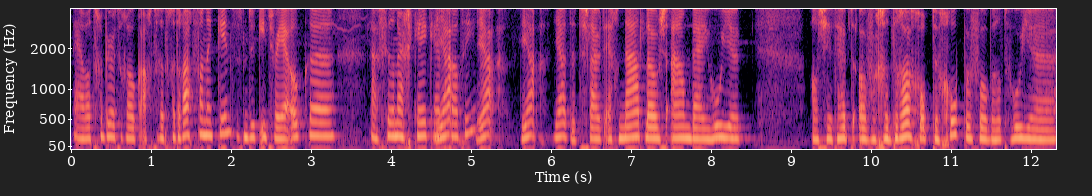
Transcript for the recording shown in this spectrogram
nou ja, wat gebeurt er ook achter het gedrag van een kind. Dat is natuurlijk iets waar jij ook uh, nou, veel naar gekeken hebt, ja. Ja, ja, ja, dat sluit echt naadloos aan bij hoe je, als je het hebt over gedrag op de groep bijvoorbeeld, hoe je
